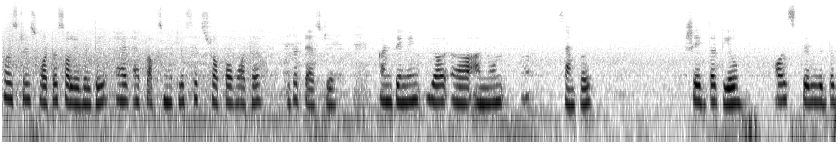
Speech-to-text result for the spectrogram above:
First is water solubility. Add approximately 6 drops of water the test tube containing your uh, unknown uh, sample. Shake the tube or stir with the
